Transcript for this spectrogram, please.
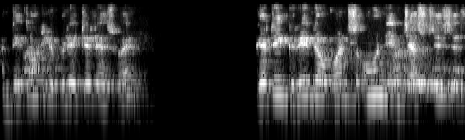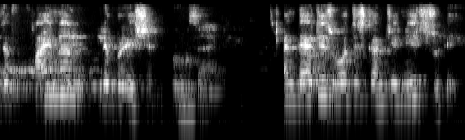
And they got liberated as well. Getting rid of one's own injustice is the final liberation. Hmm. exactly And that is what this country needs today.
